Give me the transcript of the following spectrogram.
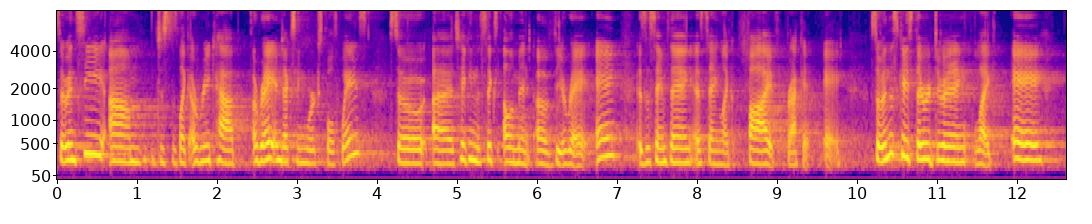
So in C, um, just as like a recap, array indexing works both ways. So uh, taking the sixth element of the array A is the same thing as saying like 5 bracket A. So in this case, they were doing like A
